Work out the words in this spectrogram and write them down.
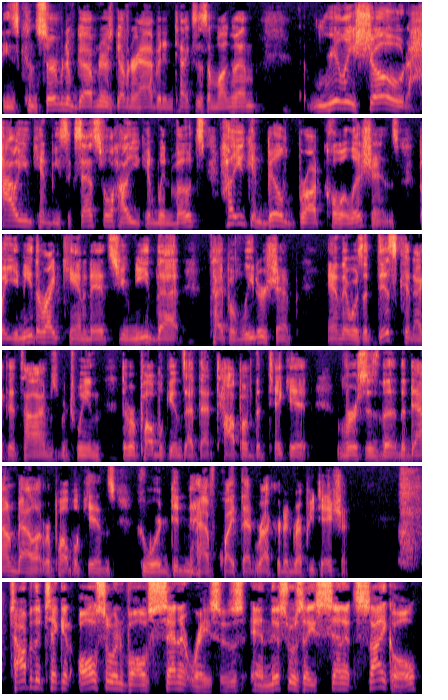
these conservative governors, Governor Abbott in Texas among them, really showed how you can be successful, how you can win votes, how you can build broad coalitions. But you need the right candidates, you need that type of leadership. And there was a disconnect at times between the Republicans at that top of the ticket versus the, the down ballot Republicans who were, didn't have quite that record and reputation. Top of the ticket also involves Senate races, and this was a Senate cycle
